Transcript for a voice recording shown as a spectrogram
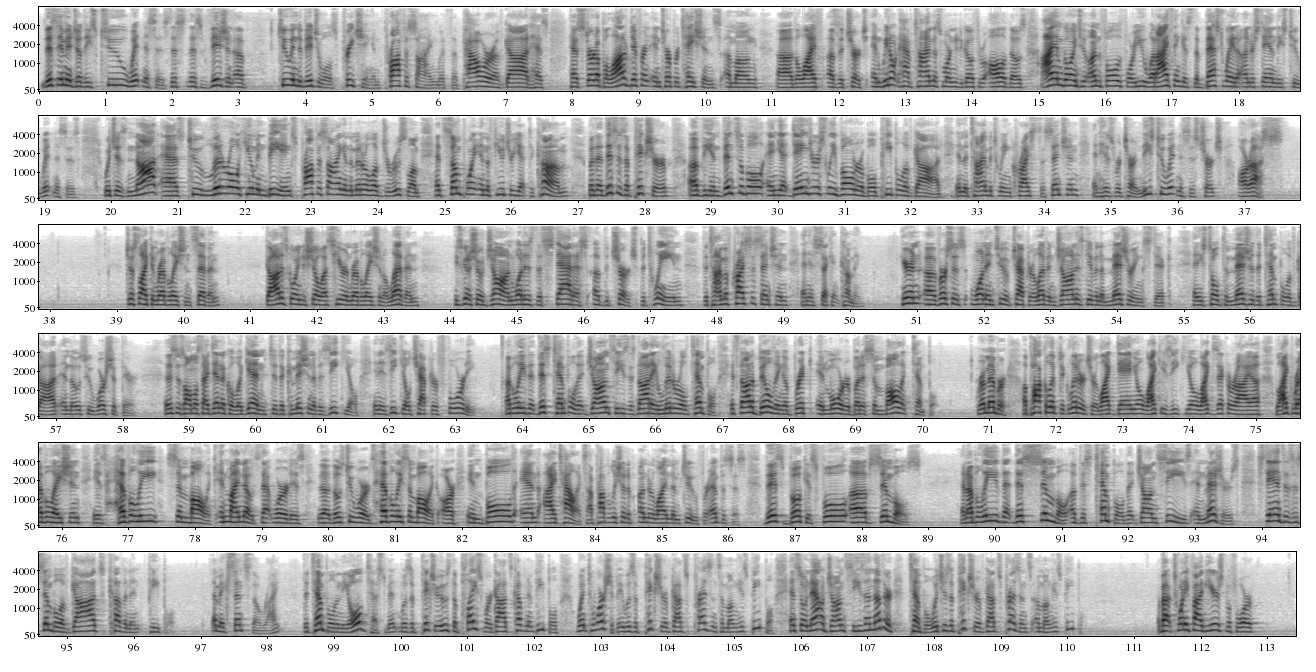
This image of these two witnesses, this, this vision of two individuals preaching and prophesying with the power of God has, has stirred up a lot of different interpretations among uh, the life of the church. And we don't have time this morning to go through all of those. I am going to unfold for you what I think is the best way to understand these two witnesses, which is not as two literal human beings prophesying in the middle of Jerusalem at some point in the future yet to come, but that this is a picture of the invincible and yet dangerously vulnerable people of God in the time between Christ's ascension and his return. These two witnesses, church, are us. Just like in Revelation 7, God is going to show us here in Revelation 11, He's going to show John what is the status of the church between the time of Christ's ascension and His second coming. Here in uh, verses 1 and 2 of chapter 11, John is given a measuring stick, and he's told to measure the temple of God and those who worship there. This is almost identical, again, to the commission of Ezekiel in Ezekiel chapter 40. I believe that this temple that John sees is not a literal temple. It's not a building of brick and mortar, but a symbolic temple. Remember, apocalyptic literature like Daniel, like Ezekiel, like Zechariah, like Revelation is heavily symbolic. In my notes, that word is, those two words, heavily symbolic, are in bold and italics. I probably should have underlined them too for emphasis. This book is full of symbols. And I believe that this symbol of this temple that John sees and measures stands as a symbol of God's covenant people. That makes sense, though, right? The temple in the Old Testament was a picture, it was the place where God's covenant people went to worship. It was a picture of God's presence among his people. And so now John sees another temple, which is a picture of God's presence among his people. About 25 years before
